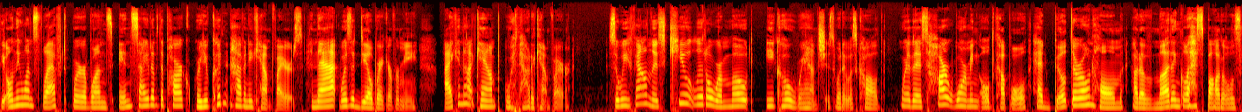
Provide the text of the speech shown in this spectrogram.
The only ones left were ones inside of the park where you couldn't have any campfires. And that was a deal breaker for me. I cannot camp without a campfire. So we found this cute little remote eco ranch, is what it was called, where this heartwarming old couple had built their own home out of mud and glass bottles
